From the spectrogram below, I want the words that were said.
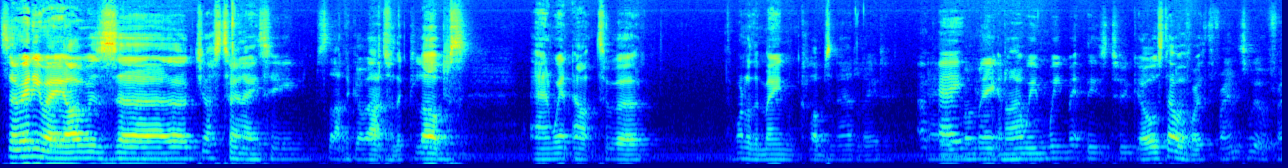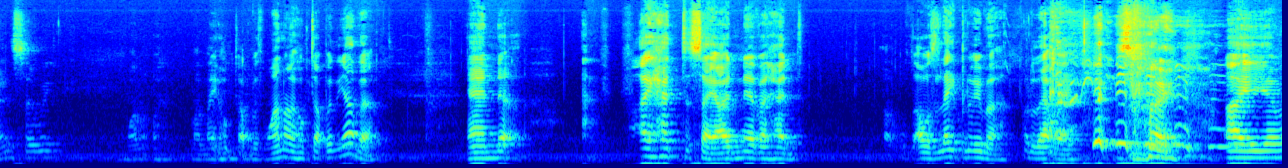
so anyway, I was uh, just turned 18, starting to go out to the clubs, and went out to a, one of the main clubs in Adelaide. Okay. And my mate and I, we, we met these two girls. They were both friends. We were friends, so we, one, my mate hooked up with one. I hooked up with the other. And uh, I had to say I'd never had. I was a late bloomer, put it that way. so I uh,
